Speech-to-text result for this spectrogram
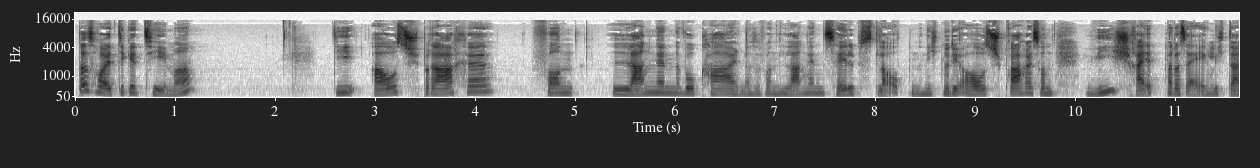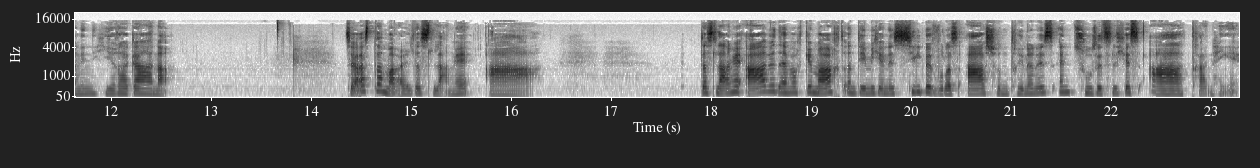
Das heutige Thema, die Aussprache von langen Vokalen, also von langen Selbstlauten. Nicht nur die Aussprache, sondern wie schreibt man das eigentlich dann in Hiragana? Zuerst einmal das lange A. Das lange A wird einfach gemacht, indem ich eine Silbe, wo das A schon drinnen ist, ein zusätzliches A dranhänge.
